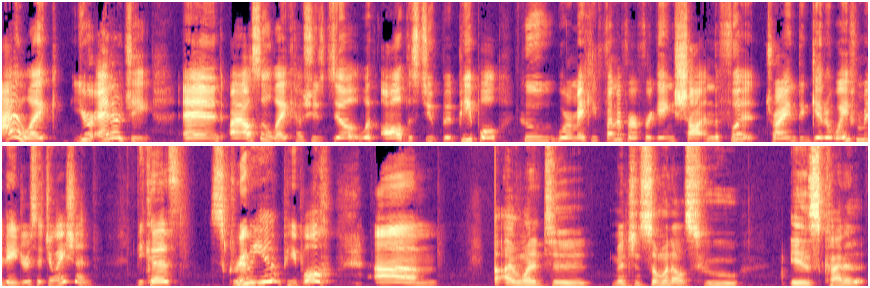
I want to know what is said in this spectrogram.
I like your energy, and I also like how she's dealt with all the stupid people who were making fun of her for getting shot in the foot trying to get away from a dangerous situation. Because screw you, people. Um, I wanted to mention someone else who is kind of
